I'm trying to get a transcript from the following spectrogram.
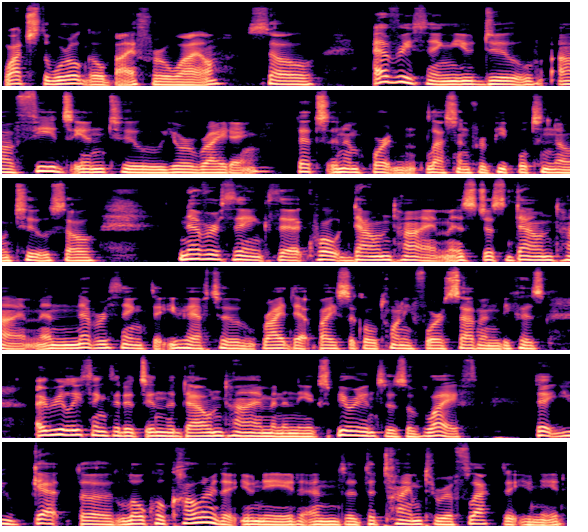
watched the world go by for a while. So everything you do uh, feeds into your writing that's an important lesson for people to know too. So never think that quote downtime is just downtime and never think that you have to ride that bicycle 24/7 because I really think that it's in the downtime and in the experiences of life that you get the local color that you need and the, the time to reflect that you need.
